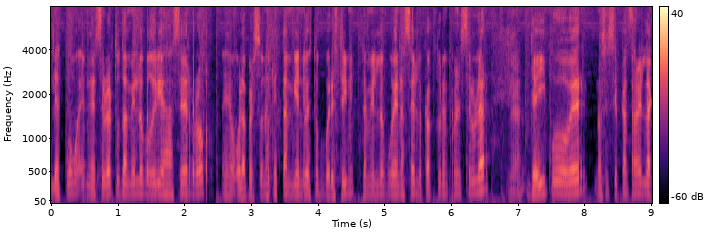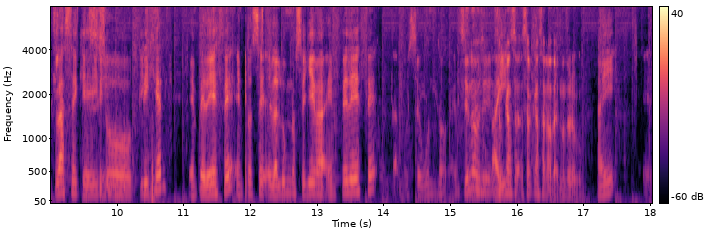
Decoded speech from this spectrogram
les puedo, en el celular tú también lo podrías hacer, Rob, eh, o las personas que están viendo esto por streaming también lo pueden hacer, lo capturan con el celular. Y ahí puedo ver, no sé si alcanzan a ver la clase que hizo Kliger en PDF, entonces el alumno se lleva en PDF, dame un segundo. Sí, no, sí, ahí, se, alcanza, a notar, no te preocupes. Ahí eh,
